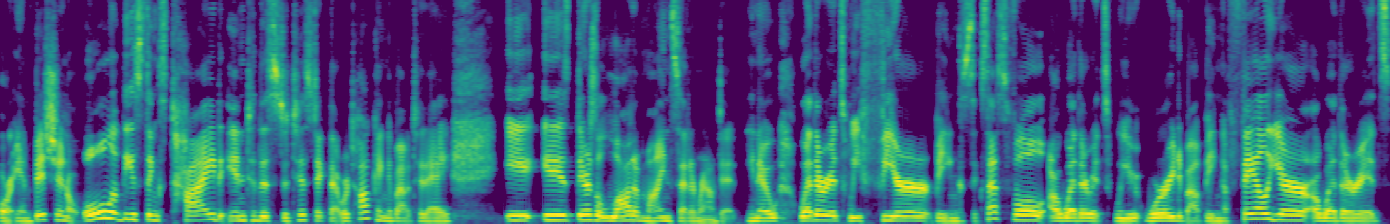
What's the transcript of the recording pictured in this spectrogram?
or ambition, or all of these things tied into this statistic that we're talking about today, it is there's a lot of mindset around it. You know, whether it's we fear being successful, or whether it's we're worried about being a failure, or whether it's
